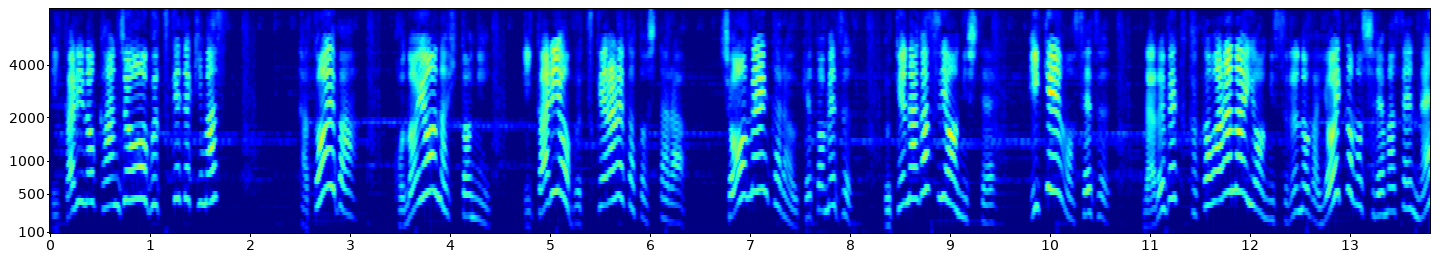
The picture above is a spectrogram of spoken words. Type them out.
怒りの感情をぶつけてきます。例えば、このような人に怒りをぶつけられたとしたら、正面から受け止めず、受け流すようにして、意見をせず、なるべく関わらないようにするのが良いかもしれませんね。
